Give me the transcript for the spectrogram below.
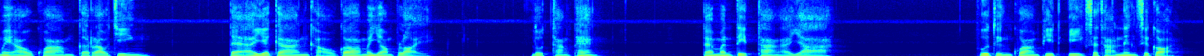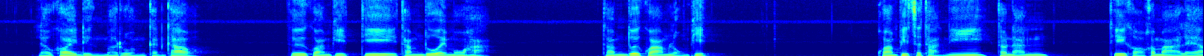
ไม่เอาความกับเราจริง แต่อายการเขาก็ไม่ยอมปล่อย หลุดทางแพ่ง แต่มันติดทางอาญา พูดถึงความผิดอีกสถานหนึ่งเสียก่อน แล้วค่อยดึงมารวมกันเข้า คือความผิดที่ทำด้วยโมหะทำด้วยความหลงผิด ความผิดสถานนี้เท่านั้นที่ขอเข้ามาแล้ว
